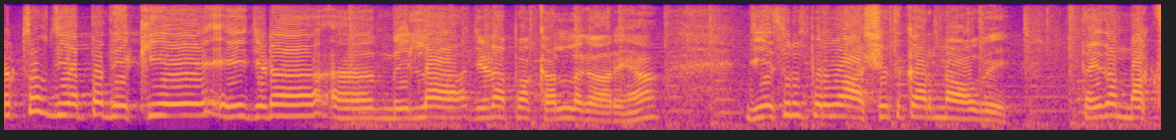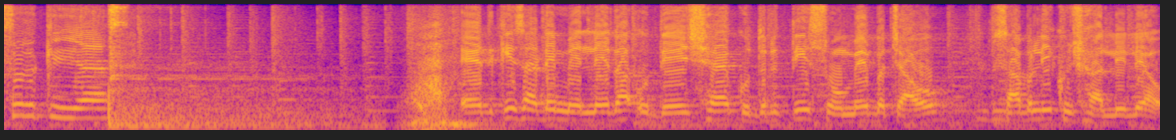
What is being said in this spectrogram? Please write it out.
ਡਾਕਟਰ ਸਾਹਿਬ ਜੇ ਆਪਾਂ ਦੇਖੀਏ ਇਹ ਜਿਹੜਾ ਮੇਲਾ ਜਿਹੜਾ ਆਪਾਂ ਕੱਲ ਲਗਾ ਰਹੇ ਹਾਂ ਜੇ ਇਸ ਨੂੰ ਪਰਿਭਾਸ਼ਿਤ ਕਰਨਾ ਹੋਵੇ ਤਾਂ ਇਹਦਾ ਮਕਸਦ ਕੀ ਹੈ? ਐਤਕੀ ਸਾਡੇ ਮੇਲੇ ਦਾ ਉਦੇਸ਼ ਹੈ ਕੁਦਰਤੀ ਸੋਮੇ ਬਚਾਓ ਸਭ ਲਈ ਖੁਸ਼ਹਾਲੀ ਲਿਆਓ।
